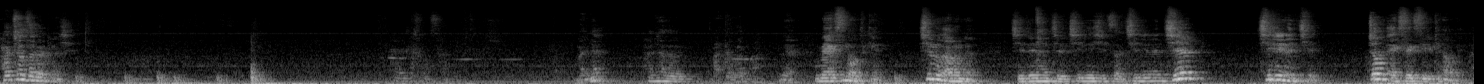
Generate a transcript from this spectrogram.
8480 8,400. 맞냐? 8400 맞다고 할까? 네 그럼 x는 어떻게? 7로 나누면 7이는 7, 7이 14, 7이는 7 7이는 7 점 xx 이렇게 나오겠다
